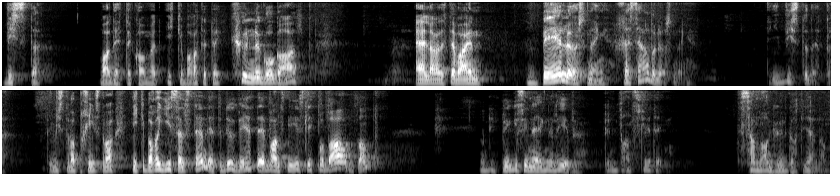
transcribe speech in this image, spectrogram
visste hva dette kom med. Ikke bare at dette kunne gå galt, eller at dette var en B-løsning, reserveløsning. De visste dette. De visste hva prisen var. Ikke bare å gi selvstendighet. Du vet det er vanskelig å gi slipp på barn. sant? Når de bygger sine egne liv. Det er en vanskelig ting. Det samme har Gud gått igjennom.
